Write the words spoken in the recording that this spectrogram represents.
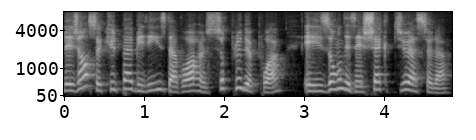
les gens se culpabilisent d'avoir un surplus de poids et ils ont des échecs dus à cela.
